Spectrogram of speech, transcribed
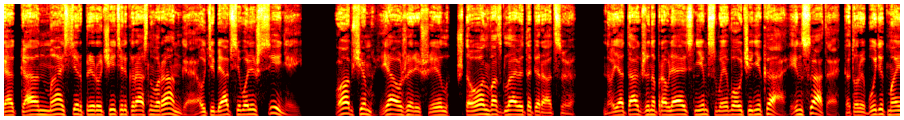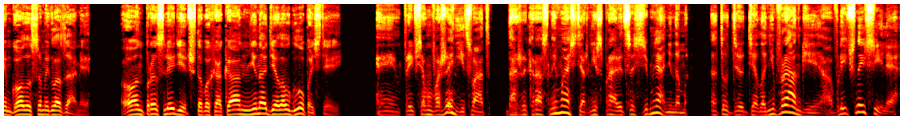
Какан — мастер-приручитель красного ранга, а у тебя всего лишь синий. В общем, я уже решил, что он возглавит операцию. Но я также направляю с ним своего ученика, Инсата, который будет моим голосом и глазами. Он проследит, чтобы Хакан не наделал глупостей. Э, «При всем уважении, Сват, даже красный мастер не справится с землянином. Тут дело не в ранге, а в личной силе»,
